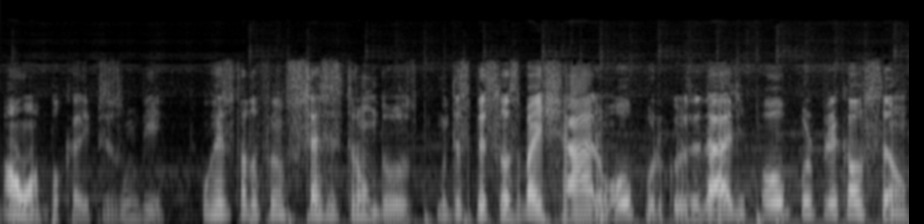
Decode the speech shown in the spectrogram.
a um apocalipse zumbi. O resultado foi um sucesso estrondoso. Muitas pessoas baixaram ou por curiosidade ou por precaução,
